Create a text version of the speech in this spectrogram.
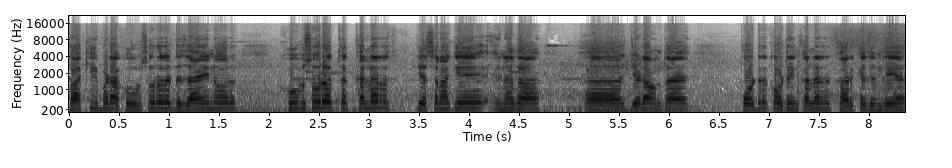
ਬਾਕੀ ਬੜਾ ਖੂਬਸੂਰਤ ਡਿਜ਼ਾਈਨ ਔਰ ਖੂਬਸੂਰਤ ਕਲਰ ਜਿਸ ਤਰ੍ਹਾਂ ਕਿ ਇਹਨਾਂ ਦਾ ਜਿਹੜਾ ਹੁੰਦਾ ਹੈ ਪਾਊਡਰ ਕੋਟਿੰਗ ਕਲਰ ਕਰਕੇ ਦਿੰਦੇ ਆ।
